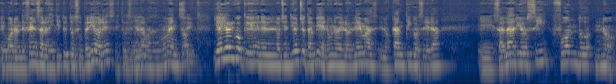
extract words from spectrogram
Eh, bueno, en defensa de los institutos superiores, esto que señalamos hace un momento. Sí. Y hay algo que en el 88 también, uno de los lemas, de los cánticos era eh, salario sí, fondo no.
